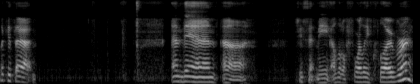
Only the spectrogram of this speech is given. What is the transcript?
Look at that. And then uh, she sent me a little four-leaf clover.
